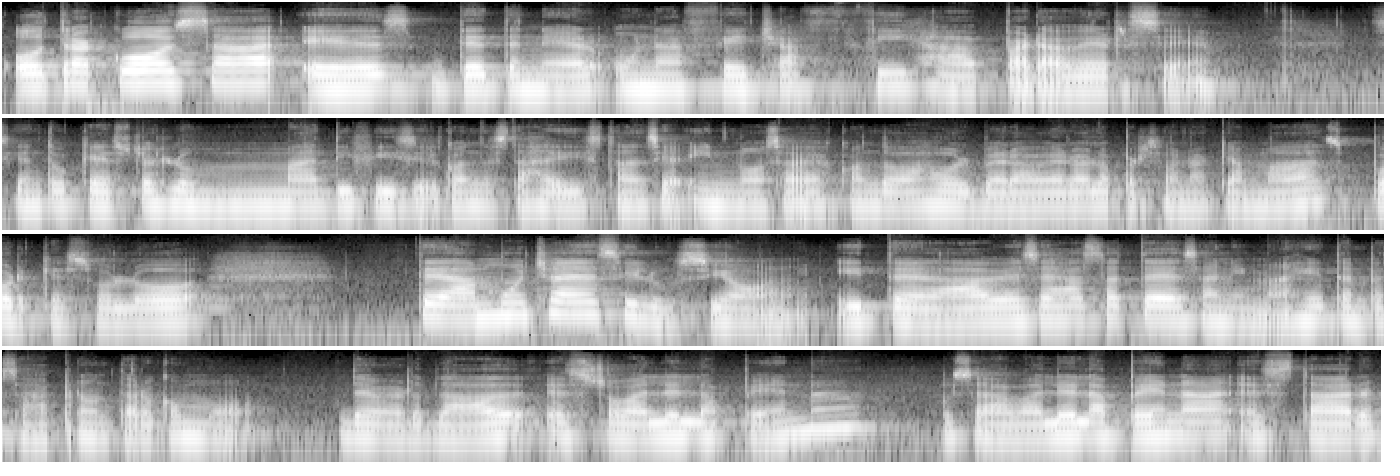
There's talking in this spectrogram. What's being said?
Otra cosa es de tener una fecha fija para verse. Siento que esto es lo más difícil cuando estás a distancia y no sabes cuándo vas a volver a ver a la persona que amas porque solo te da mucha desilusión y te da a veces hasta te desanimas y te empezás a preguntar como, ¿de verdad esto vale la pena? O sea, ¿vale la pena estar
